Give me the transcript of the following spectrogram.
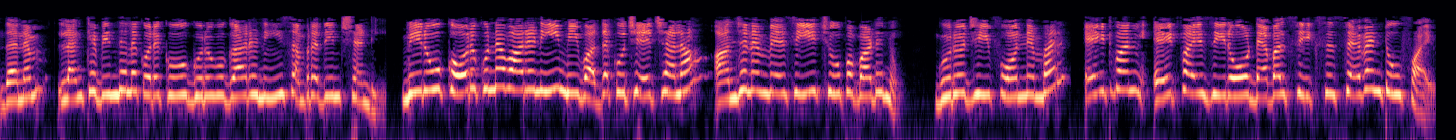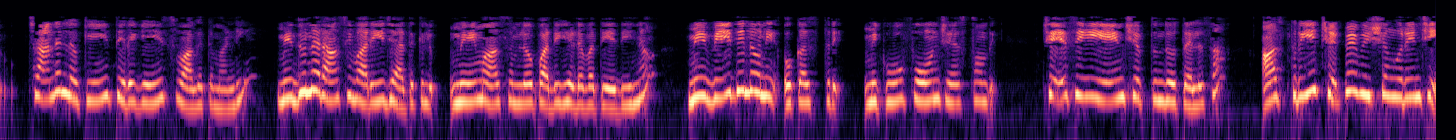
ధనం లంకె బిందెల కొరకు గురువు గారిని సంప్రదించండి. మీరు కోరుకున్న వారిని మీ వద్దకు చేర్చాలా? అంజనం వేసి చూపబడును. Guruji phone number eight one eight five zero double six seven two five. ఛానల్లోకి తిరిగి స్వాగతం అండి మిథున రాశి వారి జాతకులు మే మాసంలో పదిహేడవ తేదీన మీ వీధిలోని ఒక స్త్రీ మీకు ఫోన్ చేస్తోంది. చేసి ఏం చెప్తుందో తెలుసా? ఆ స్త్రీ చెప్పే విషయం గురించి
